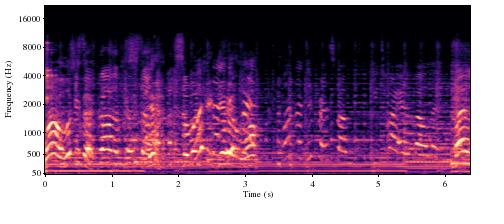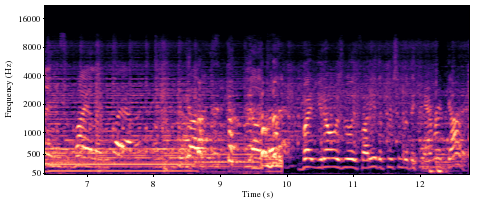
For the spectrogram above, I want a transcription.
Wow, look at that. Proud of herself. Yeah, someone What's can the get it. difference? Wow. What's the guitar and violin? Violin is violin. Whatever. But you know what was really funny? The person with the camera got it.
